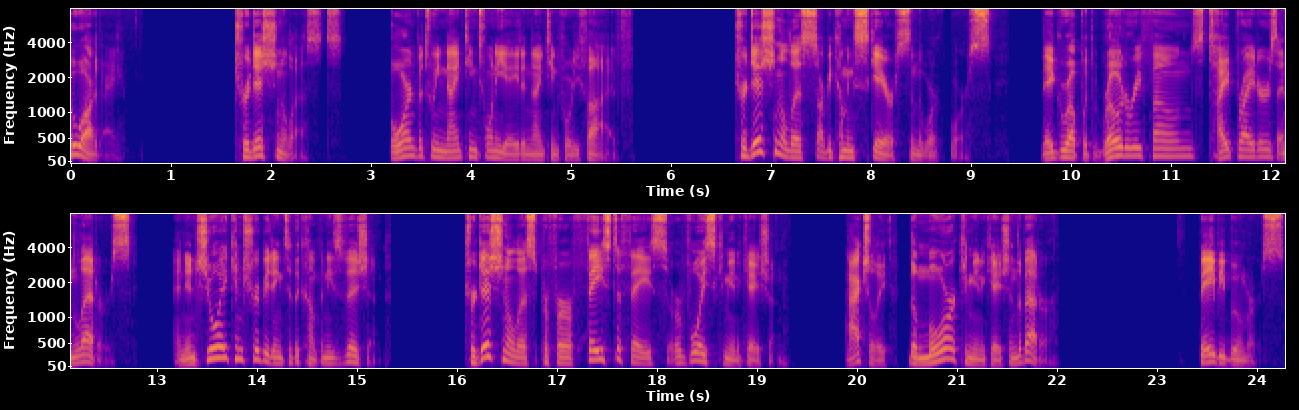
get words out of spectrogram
Who are they? Traditionalists, born between 1928 and 1945. Traditionalists are becoming scarce in the workforce they grew up with rotary phones, typewriters, and letters, and enjoy contributing to the company's vision. Traditionalists prefer face to face or voice communication. Actually, the more communication, the better. Baby boomers,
